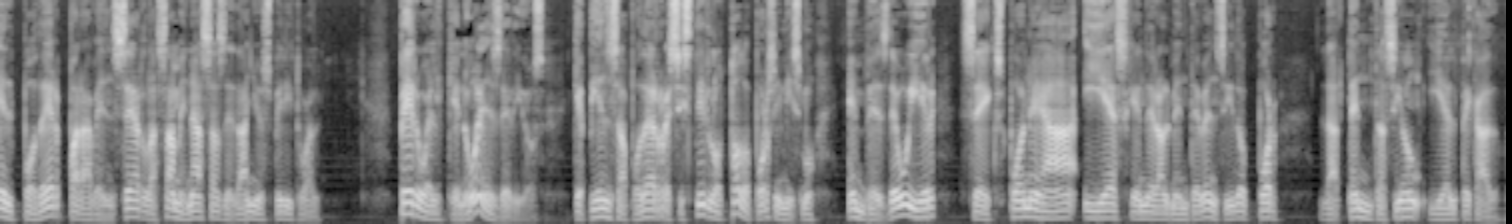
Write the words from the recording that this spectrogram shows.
el poder para vencer las amenazas de daño espiritual. Pero el que no es de Dios, que piensa poder resistirlo todo por sí mismo, en vez de huir, se expone a y es generalmente vencido por la tentación y el pecado.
